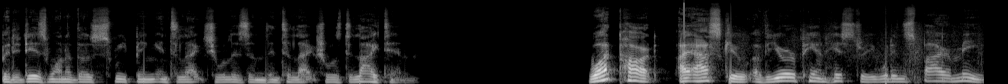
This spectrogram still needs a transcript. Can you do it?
but it is one of those sweeping intellectualisms intellectuals delight in. What part, I ask you, of European history would inspire me,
